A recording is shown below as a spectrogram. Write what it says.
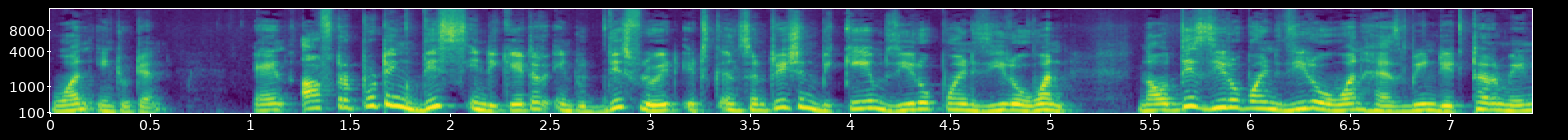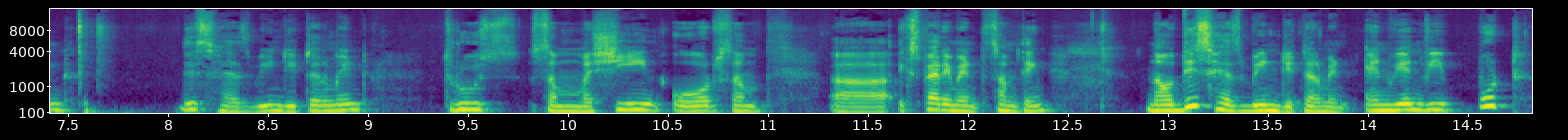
1 into 10 and after putting this indicator into this fluid its concentration became 0.01 now this 0.01 has been determined this has been determined through some machine or some uh, experiment something. Now this has been determined. And when we put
